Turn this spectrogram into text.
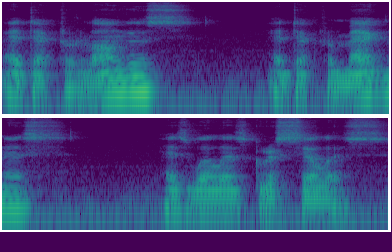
adductor longus, adductor magnus, as well as gracilis.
